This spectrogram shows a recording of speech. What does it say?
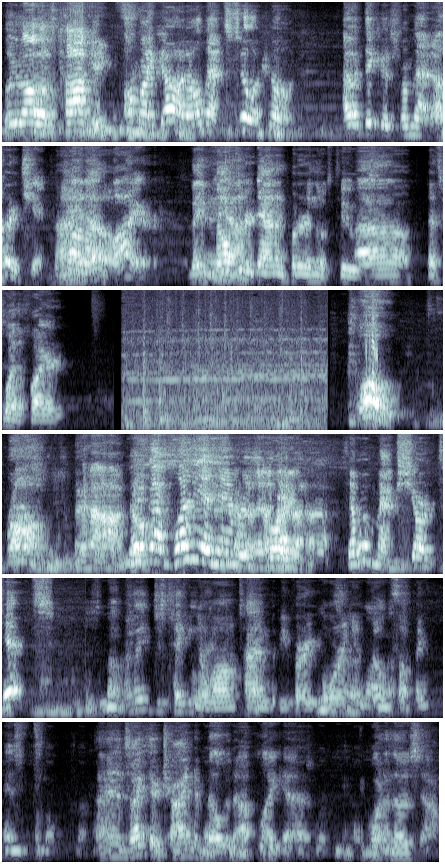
Look at all those cockings. Oh my god, all that silicone! I would think it was from that other chick who I caught on know. fire. They Yeah. melted her down and put her in those tubes. Oh. That's why the fire. Whoa! Rob! We've got plenty of hammers for you. Some of them have sharp tips. Are they just taking a long time to be very boring and build something? And it's like they're trying to build it up like a one of those um,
